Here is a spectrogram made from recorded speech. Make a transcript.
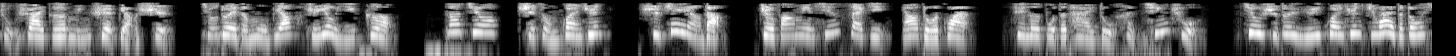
主帅哥明确表示，球队的目标只有一个，那就是总冠军。是这样的，这方面新赛季要夺冠，俱乐部的态度很清楚，就是对于冠军之外的东西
